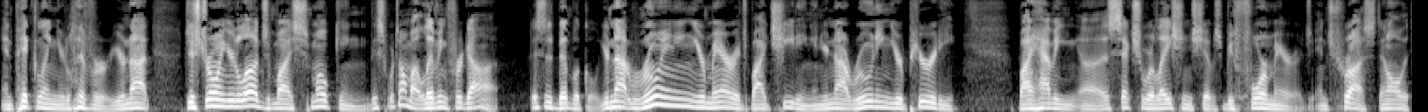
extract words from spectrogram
and pickling your liver. You're not destroying your lungs by smoking. This, we're talking about living for God. This is biblical. You're not ruining your marriage by cheating and you're not ruining your purity by having uh, sexual relationships before marriage and trust and all that.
